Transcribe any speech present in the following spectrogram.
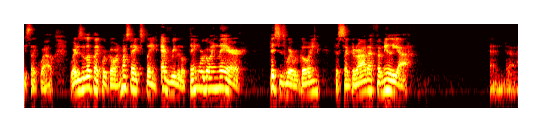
He's like, Well, where does it look like we're going? Must I explain every little thing? We're going there. This is where we're going the Sagrada Familia. And uh,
